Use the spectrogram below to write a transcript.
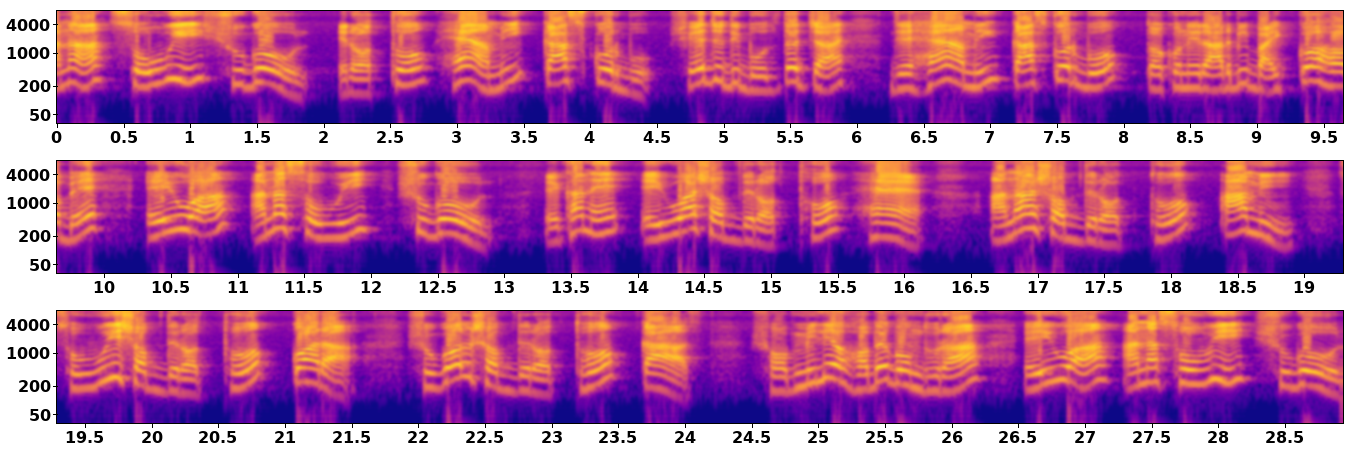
আনা সৌই সুগোল এর অর্থ হ্যাঁ আমি কাজ করব। সে যদি বলতে চায় যে হ্যাঁ আমি কাজ করব, তখন এর আরবি বাক্য হবে এইয়া আনা সৌই সুগোল এখানে এইয়া শব্দের অর্থ হ্যাঁ আনা শব্দের অর্থ আমি। সৌই শব্দের অর্থ করা, সুগল শব্দের অর্থ কাজ। সব মিলিয়ে হবে বন্ধুরা এইয়া আনা সৌই সুগোল।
